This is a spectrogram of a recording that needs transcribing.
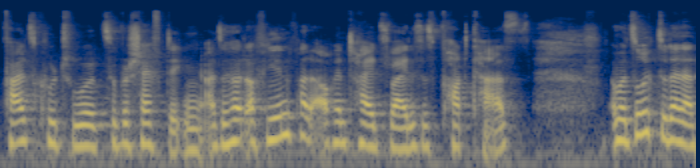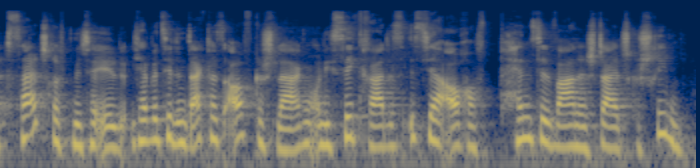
Pfalzkultur zu beschäftigen. Also hört auf jeden Fall auch in Teil 2 dieses Podcasts. Aber zurück zu deiner Zeitschrift, Michael. Ich habe jetzt hier den Douglas aufgeschlagen und ich sehe gerade, es ist ja auch auf Pennsylvanisch-Deutsch geschrieben.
